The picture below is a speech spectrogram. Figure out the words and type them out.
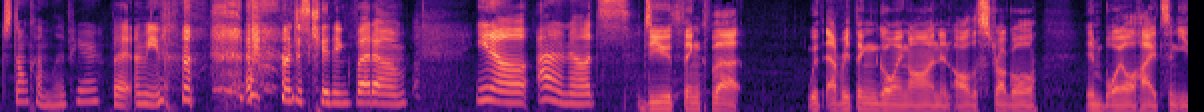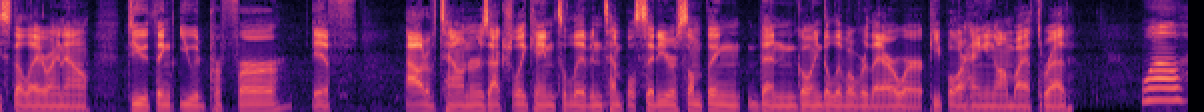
Just don't come live here. But I mean, I'm just kidding. But um, you know, I don't know. It's. Do you think that with everything going on and all the struggle in Boyle Heights and East LA right now, do you think you would prefer if out of towners actually came to live in Temple City or something than going to live over there where people are hanging on by a thread? Well,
